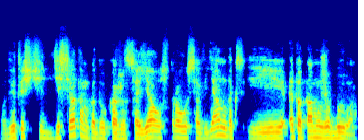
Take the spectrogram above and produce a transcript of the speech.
В 2010 году, кажется, я устроился в Яндекс, и это там уже было.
